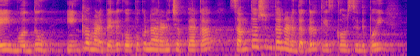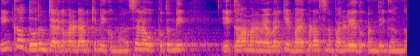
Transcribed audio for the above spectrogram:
ఏయ్ మొద్దు ఇంట్లో మన పెళ్ళికి ఒప్పుకున్నారని చెప్పాక సంతోషంతో నన్ను దగ్గర తీసుకోవాల్సింది పోయి ఇంకా దూరం జరగమనడానికి నీకు మనసెలా ఒప్పుతుంది? ఇక మనం ఎవరికీ భయపడాల్సిన పనిలేదు అంది గంగ.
